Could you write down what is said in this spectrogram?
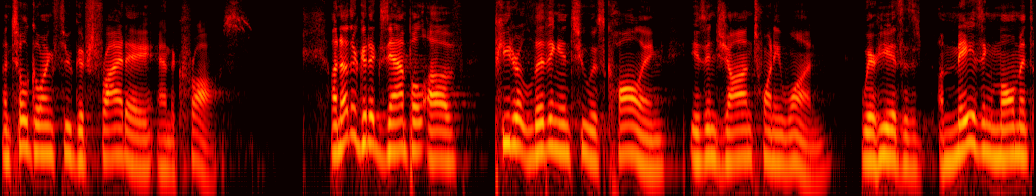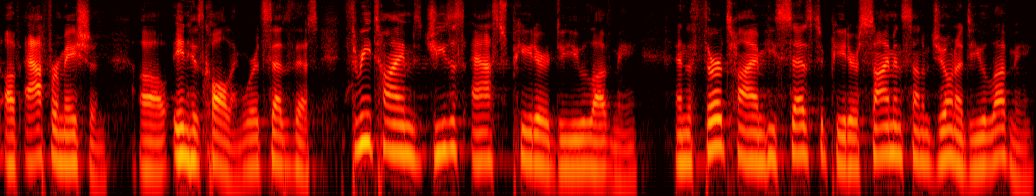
until going through Good Friday and the cross. Another good example of Peter living into his calling is in John 21, where he has this amazing moment of affirmation uh, in his calling, where it says this Three times Jesus asks Peter, Do you love me? And the third time he says to Peter, Simon, son of Jonah, do you love me?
